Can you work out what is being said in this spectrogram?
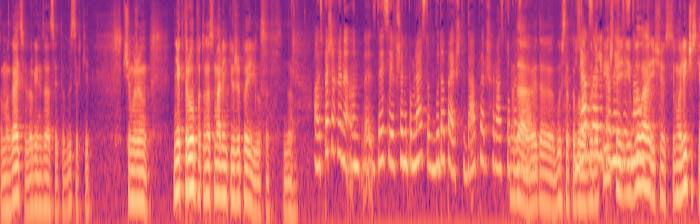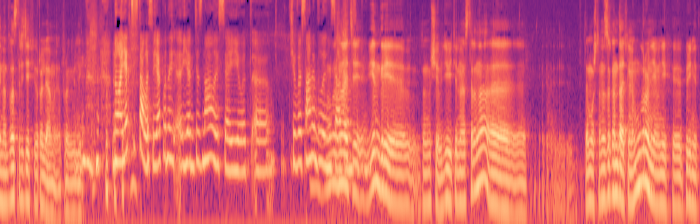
помогать в организации этой выставки. Причем уже некоторый опыт у нас маленький уже появился. Да, А ось перша країна, он, е, здається, якщо я не помиляюсь, то в Будапешті, да, перший раз да показали. эта выставка была Як в взагалі про Будапеште неї и дізнались? была еще символически на 23 февраля мы ее провели. Ну а як це сталося? Як вони е, як дізналися? І от е, чи ви самі були Ну, вы ініціатором? знаете, Венгрия э, там вообще удивительная страна, э, э, потому что на законодательном уровне у них э, приняты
